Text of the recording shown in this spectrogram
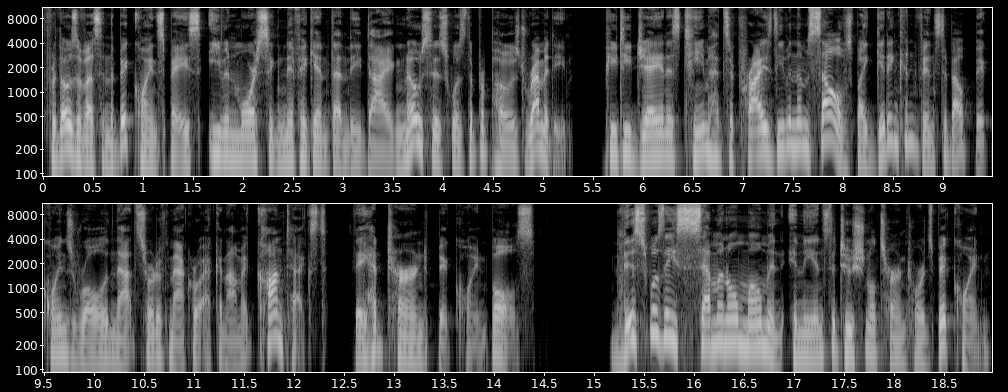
For those of us in the Bitcoin space, even more significant than the diagnosis was the proposed remedy. PTJ and his team had surprised even themselves by getting convinced about Bitcoin's role in that sort of macroeconomic context. They had turned Bitcoin bulls. This was a seminal moment in the institutional turn towards Bitcoin.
